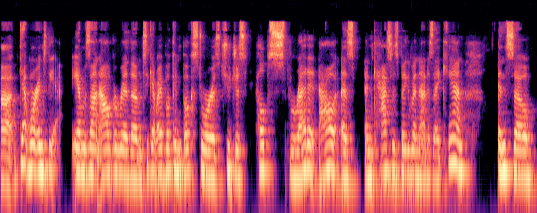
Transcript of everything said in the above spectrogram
uh, get more into the Amazon algorithm, to get my book in bookstores, to just help spread it out as and cast as big of a net as I can. And so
